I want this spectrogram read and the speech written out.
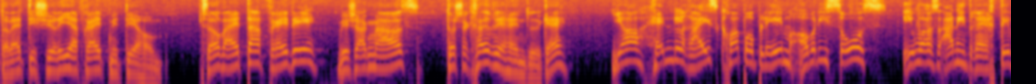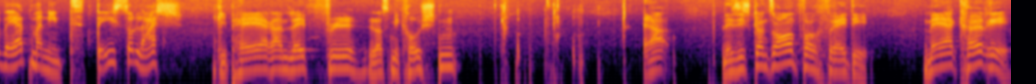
Da wird die Jury erfreut mit dir haben. So, weiter, Freddy, wie schauen wir aus? Du hast ein Curryhändel, gell? Ja, Händel Reis kein Problem, aber die Sauce, ich weiß auch nicht recht, die wehrt man nicht. Die ist so lasch. Gib her einen Löffel, lass mich kosten. Ja, das ist ganz einfach, Freddy. Mehr Curry.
